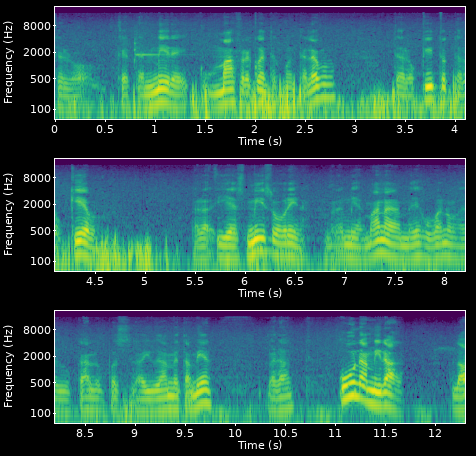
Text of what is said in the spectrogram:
que, lo, que te mire más frecuente con el teléfono, te lo quito, te lo quiebro. ¿verdad? Y es mi sobrina. ¿verdad? Mi hermana me dijo, bueno, educarlo, pues ayúdame también. ¿verdad? Una mirada. La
